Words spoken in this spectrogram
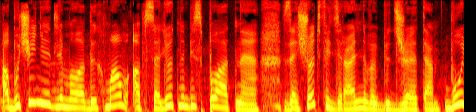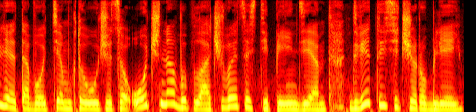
Обучение для молодых мам абсолютно бесплатное за счет федерального бюджета. Более того, тем, кто учится очно, выплачивается стипендия – 2000 рублей.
